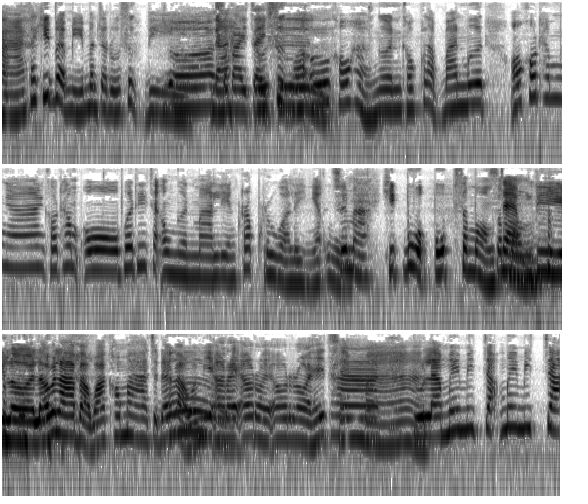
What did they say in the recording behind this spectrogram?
นะถ้าคิดแบบนี้มันจะรู้สึกดีนะสบายใจรู้สึกว่าเออเขาหาเงินเขากลับบ้านมืดอ๋อเขาทำงานเขาทำโอ เพื่อที่จะเอาเงินมาเลี้ยงครอบครัวอะไรอย่างเงี้ยใช่ไหมคิดดบวกปุ๊บสมองแจ่มดีเลย แล้วเวลาแบบว่าเขามาจะได้แบบว่ามีอะไรอร่อยอร่อยให้ทานดูแลไม่ไม่จะไม่ไม่จะ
